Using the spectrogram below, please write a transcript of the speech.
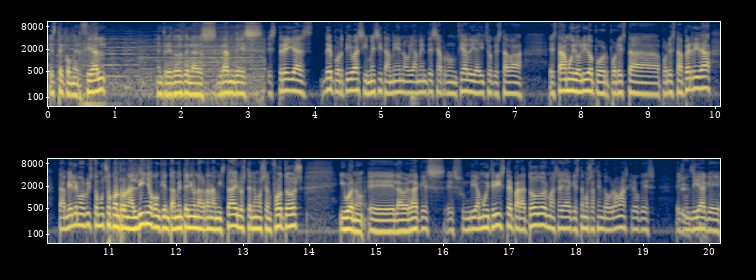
este comercial entre dos de las grandes estrellas deportivas y Messi también obviamente se ha pronunciado y ha dicho que estaba, estaba muy dolido por, por, esta, por esta pérdida. También le hemos visto mucho con Ronaldinho, con quien también tenía una gran amistad y los tenemos en fotos. Y bueno, eh, la verdad que es, es un día muy triste para todos, más allá de que estemos haciendo bromas, creo que es, es Sí, un sí. día que,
